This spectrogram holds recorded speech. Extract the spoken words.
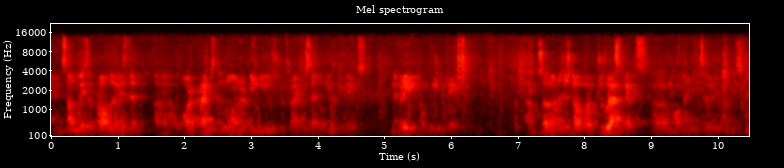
And in some ways, the problem is that uh, war crimes alone are being used to try to settle these debates in a very incomplete way. Um, so I want to just talk about two aspects um, of 1971 history,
